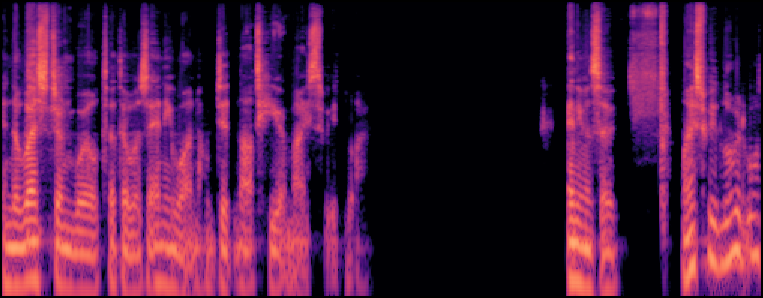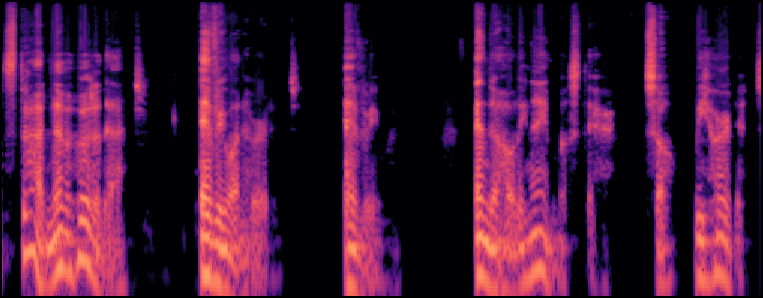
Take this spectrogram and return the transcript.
in the Western world that there was anyone who did not hear my sweet Lord. Anyone say, "My sweet Lord, what's that? Never heard of that." Everyone heard it. Everyone. And the holy name was there. So we heard it.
